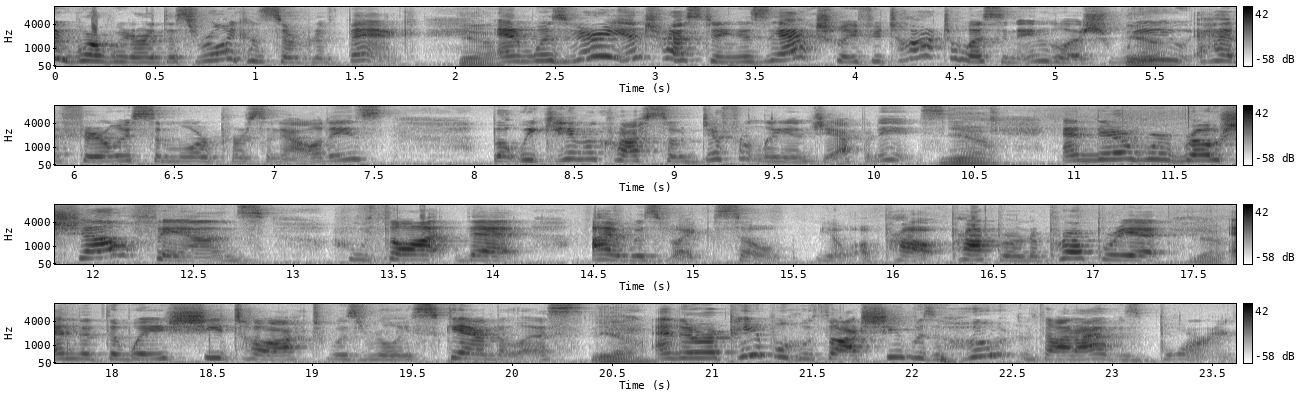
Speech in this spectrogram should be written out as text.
we were. We were at this really conservative bank, Yeah. and what's very interesting is actually if you talk to us in English, we had fairly similar personalities. but we came across so differently in Japanese. Yeah. And there were Rochelle fans who thought that I was like so, you know, a pro- proper and appropriate, Yeah. and that the way she talked was really scandalous. Yeah. And there were people who thought she was a hoot and thought I was boring.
